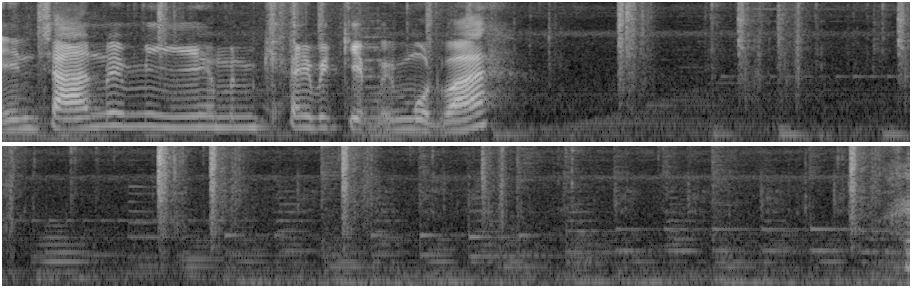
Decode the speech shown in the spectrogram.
เอนชานไม่มีมันใครไปเก็บไปหมดวะใคร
